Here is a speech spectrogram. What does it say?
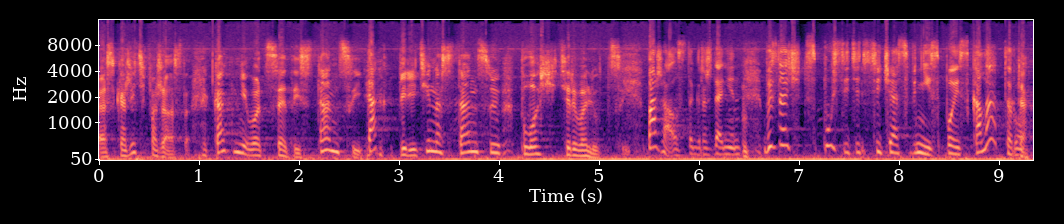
а скажите, пожалуйста, как мне вот с этой станции так? перейти на станцию Площадь Революции? Пожалуйста, гражданин. Вы, значит, спуститесь сейчас вниз по эскалатору. Так.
